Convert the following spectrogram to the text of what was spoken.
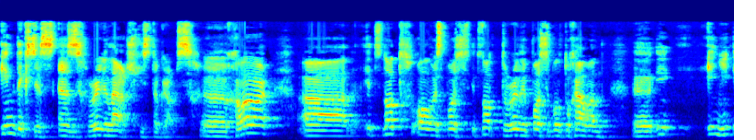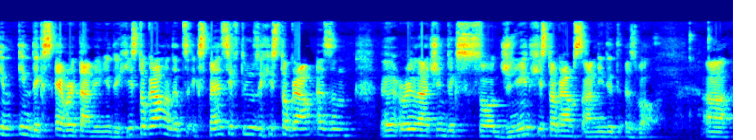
indexes as really large histograms. Uh, however, uh, it's not always it's not really possible to have an uh, in, in index every time you need a histogram and it's expensive to use a histogram as a uh, really large index so genuine histograms are needed as well. Uh,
